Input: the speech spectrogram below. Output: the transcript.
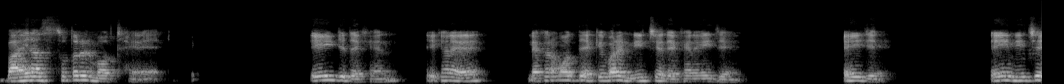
বাইনা সতরের মধ্যে এই যে দেখেন, এখানে লেখার মধ্যে একেবারে নিচে দেখেন, এই যে এই যে, এই নিচে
